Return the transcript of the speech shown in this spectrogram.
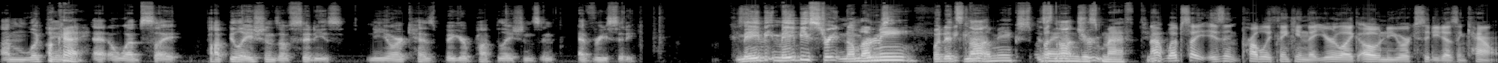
I'm looking Okay. at a website, populations of cities. New York has bigger populations in every city. 'Cause Maybe maybe straight numbers, Let me but it's not. let me explain not this true. math to you. that website isn't probably thinking that you're like, oh, New York City doesn't count.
